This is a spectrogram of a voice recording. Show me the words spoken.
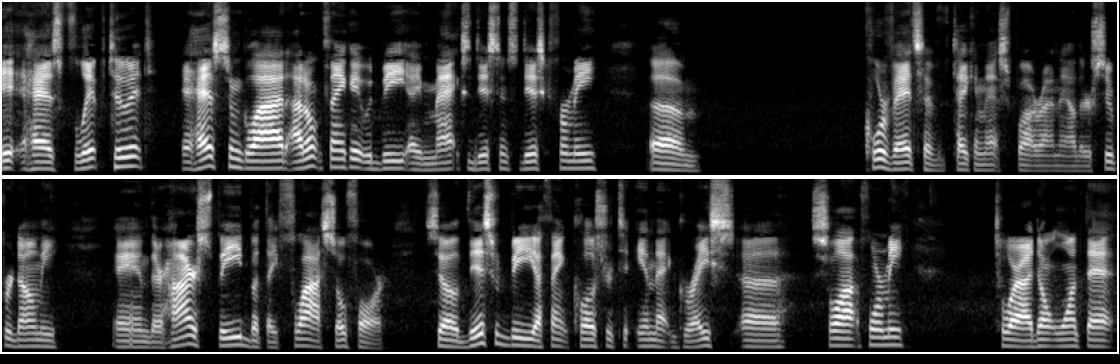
it has flip to it. It has some glide. I don't think it would be a max distance disc for me. Um, Corvettes have taken that spot right now. They're super domey and they're higher speed, but they fly so far. So this would be, I think, closer to in that grace uh, slot for me to where I don't want that.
